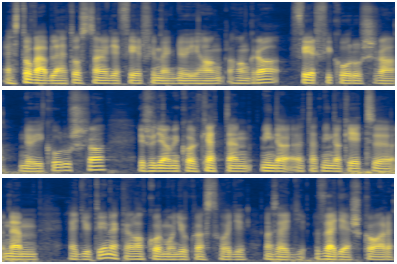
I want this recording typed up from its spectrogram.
ezt tovább lehet osztani ugye férfi meg női hang, hangra, férfi kórusra, női kórusra, és ugye amikor ketten, mind a, tehát mind a két nem együtt énekel, akkor mondjuk azt, hogy az egy vegyes kar.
